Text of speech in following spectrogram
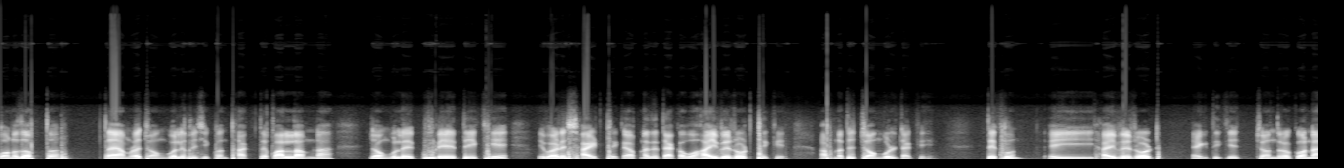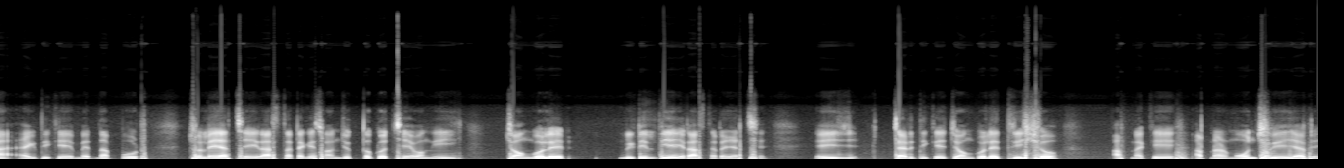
বন দপ্তর তাই আমরা জঙ্গলে বেশিক্ষণ থাকতে পারলাম না। জঙ্গলে ঘুরে দেখে এবারে সাইড থেকে আপনাদের দেখাবো হাইওয়ে রোড থেকে আপনাদের জঙ্গলটাকে। দেখুন, এই হাইওয়ে রোড একদিকে চন্দ্রকোনা, একদিকে মেদিনীপুর চলে যাচ্ছে, এই রাস্তাটাকে সংযুক্ত করছে এবং এই জঙ্গলের মিডিল দিয়ে রাস্তাটা যাচ্ছে। এই চারিদিকে জঙ্গলের দৃশ্য, আপনাকে, আপনার মন ছুঁয়ে যাবে।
